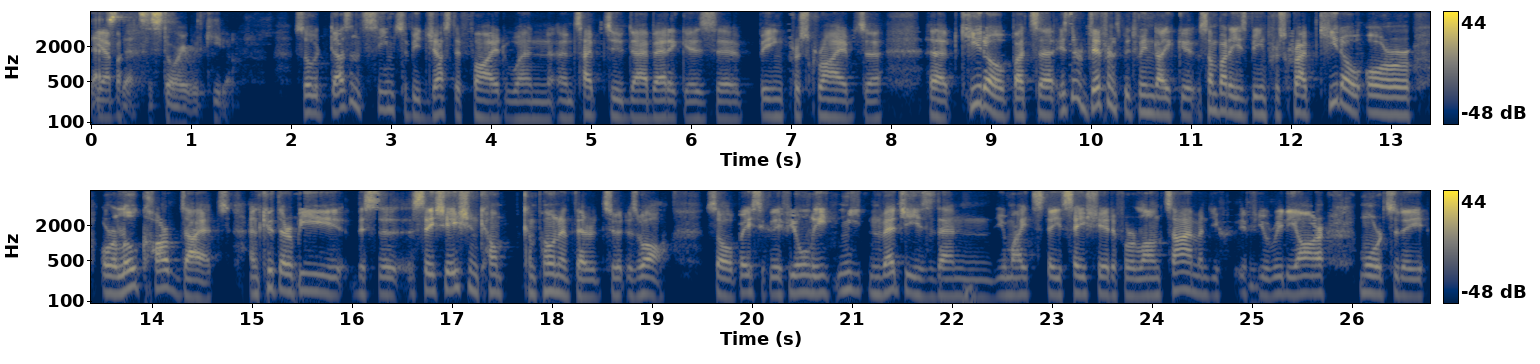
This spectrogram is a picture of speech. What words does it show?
that's, yeah, but- that's the story with keto. So it doesn't seem to be justified when a type 2 diabetic is uh, being prescribed uh, uh, keto. But uh, is there a difference between like uh, somebody is being prescribed keto or or a low carb diet? And could there be this uh, satiation comp- component there to it as well? So basically, if you only eat meat and veggies, then you might stay satiated for a long time. And you, if you really are more to the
